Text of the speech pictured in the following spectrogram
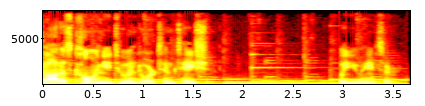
God is calling you to endure temptation. Will you answer?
